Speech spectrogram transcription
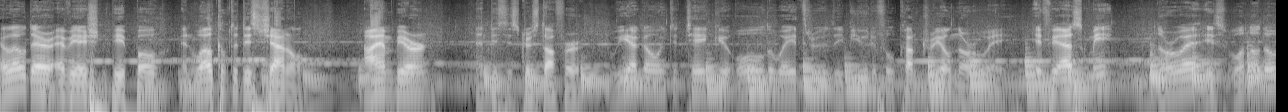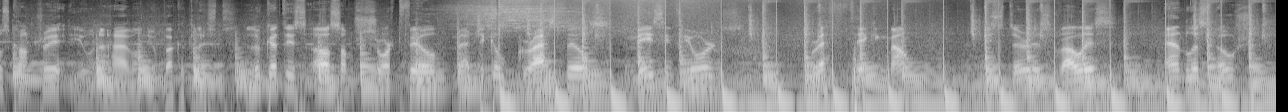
Hello there aviation people and welcome to this channel. I am Björn and this is Christopher. We are going to take you all the way through the beautiful country of Norway. If you ask me, Norway is one of those countries you wanna have on your bucket list. Look at this awesome short film, magical grass fields, amazing fjords, breathtaking mountains, mysterious valleys, endless ocean,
